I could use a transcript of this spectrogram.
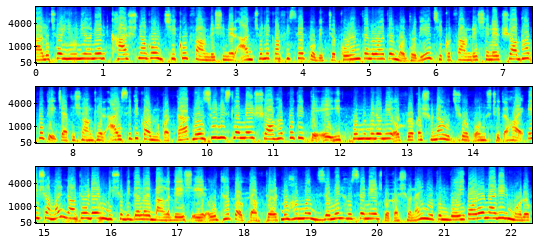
বালুচর ইউনিয়নের খাসনগর ঝিকুট ফাউন্ডেশনের আঞ্চলিক অফিসে পবিত্র কোরআন তেলাওয়াতের মধ্য দিয়ে ঝিকুট ফাউন্ডেশনের সভাপতি জাতিসংঘের আইসিটি কর্মকর্তা নজরুল ইসলামের সভাপতিত্বে এই ঈদ পূর্ণমিলনী ও প্রকাশনা উৎসব অনুষ্ঠিত হয়। এ সময় নটরডেম বিশ্ববিদ্যালয় বাংলাদেশ এর অধ্যাপক ডক্টর মোহাম্মদ জমির হোসেনের প্রকাশনায় নতুন বই পরনারীর মোড়ক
